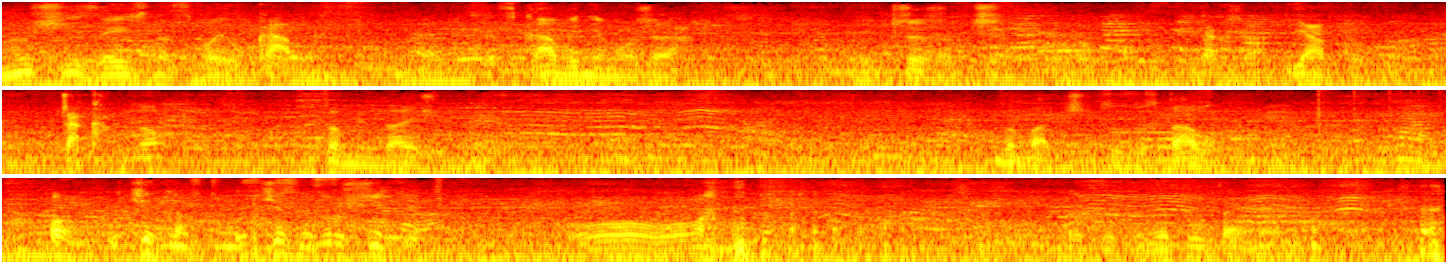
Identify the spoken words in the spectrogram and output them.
musi zejść na swoją kawę. Bez kawy nie może przeżyć. Także ja tu czekam. No. Co mi dajesz tutaj? Zobaczcie, co zostało. O, ucieka, ucieka z to nie tutaj. No.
